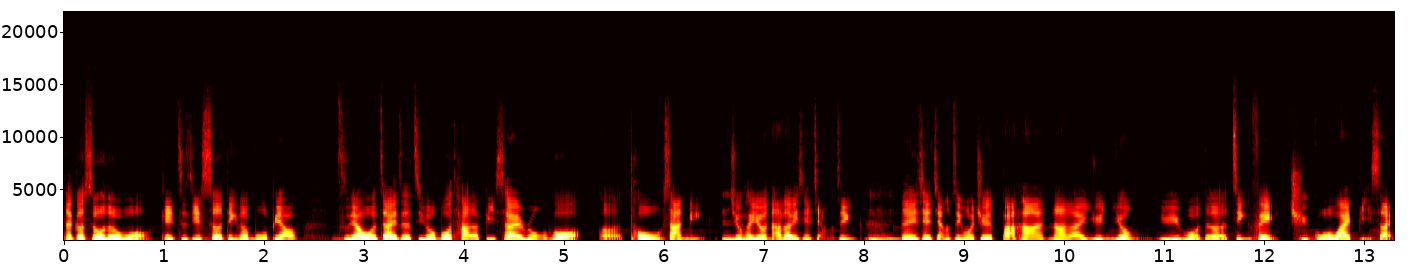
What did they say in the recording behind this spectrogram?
那个时候的我给自己设定了目标，只要我在这吉隆坡塔的比赛荣获呃头三名，就会有拿到一些奖金。嗯，那一些奖金我就会把它拿来运用于我的经费去国外比赛。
